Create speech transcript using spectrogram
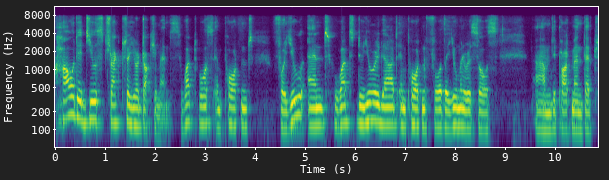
how did you structure your documents? What was important for you, and what do you regard important for the human resource um, department that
